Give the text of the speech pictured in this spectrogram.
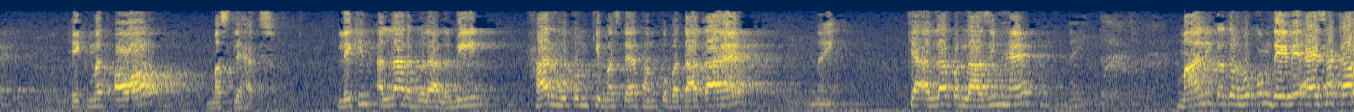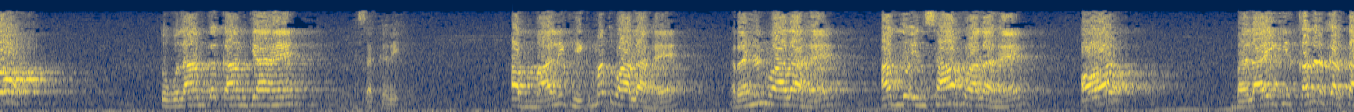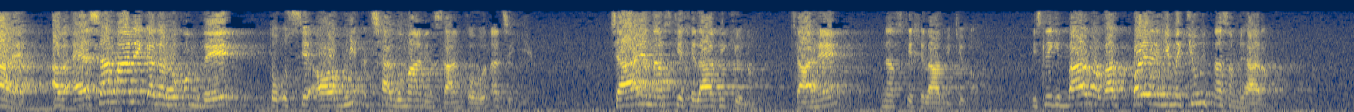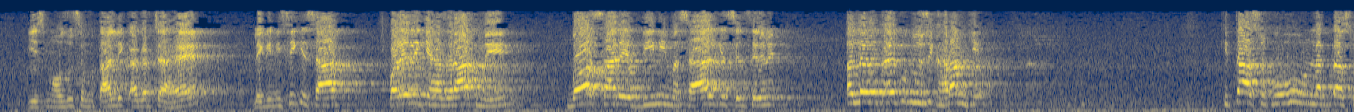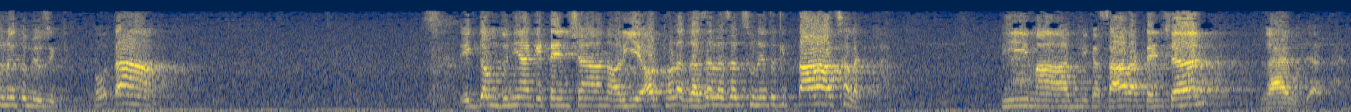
حکمت اور مسلحت لیکن اللہ رب العالمین ہر حکم کی مسلحت ہم کو بتاتا ہے نہیں۔ کیا اللہ پر لازم ہے؟ نہیں۔ مالک اگر حکم دے دے ایسا کرو، تو غلام کا کام کیا ہے؟ ایسا کرے۔ اب مالک حکمت والا ہے، رحم والا ہے، عدل و انصاف والا ہے اور بھلائی کی قدر کرتا ہے۔ اب ایسا مالک اگر حکم دے تو اس سے اور بھی اچھا گمان انسان کو ہونا چاہیے۔ چاہے نفس کے خلاف ہی کیوں نہ ہو، چاہے نفس کے خلاف ہی کیوں نہ ہو۔ اس لیے کہ بعض اوقات پڑھے لکھے میں کیوں اتنا سمجھا رہا ہوں؟ یہ اس موضوع سے متعلق اگرچہ ہے لیکن اسی کے ساتھ پڑھے لکھے حضرات میں بہت سارے دینی مسائل کے سلسلے میں اللہ نے تعالیٰ کو میوزک حرام کیا؟ کتنا سکون لگتا سنے تو میوزک ہوتا۔ ایک دم دنیا کی ٹینشن اور یہ اور تھوڑا غزل غزل سنے تو کتنا اچھا لگتا ہے۔ دھیما آدمی کا سارا ٹینشن غائب ہو جاتا ہے۔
